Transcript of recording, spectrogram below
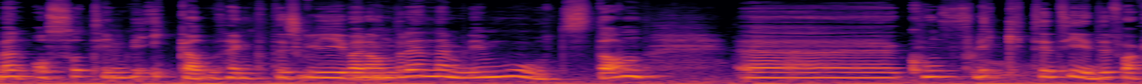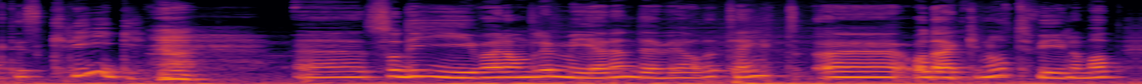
Men også ting vi ikke hadde tenkt at de skulle gi hverandre. Nemlig motstand, eh, konflikt, til tider faktisk krig. Eh, så de gir hverandre mer enn det vi hadde tenkt. Eh, og det er ikke noe tvil om at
